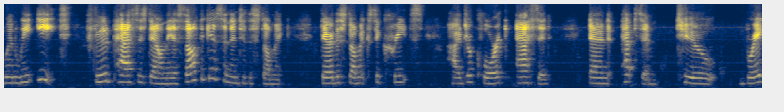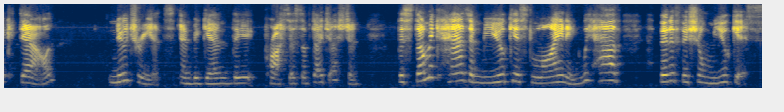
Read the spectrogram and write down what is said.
When we eat, Food passes down the esophagus and into the stomach. There, the stomach secretes hydrochloric acid and pepsin to break down nutrients and begin the process of digestion. The stomach has a mucus lining. We have beneficial mucus.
